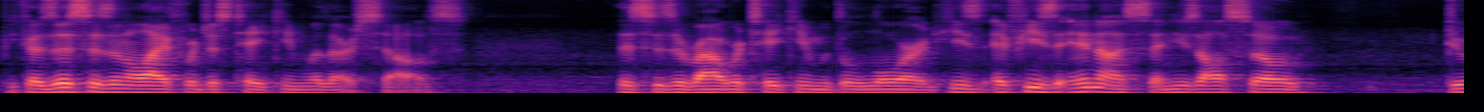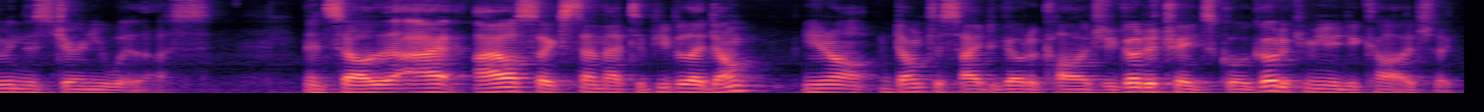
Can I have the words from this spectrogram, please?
Because this isn't a life we're just taking with ourselves. This is a route we're taking with the Lord. He's if He's in us, and He's also doing this journey with us. And so I, I also extend that to people that don't you know don't decide to go to college or go to trade school or go to community college like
